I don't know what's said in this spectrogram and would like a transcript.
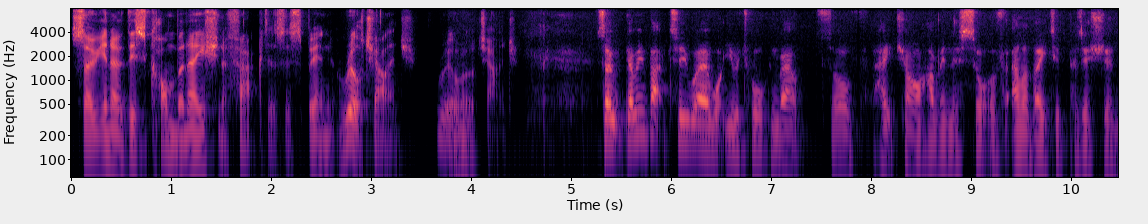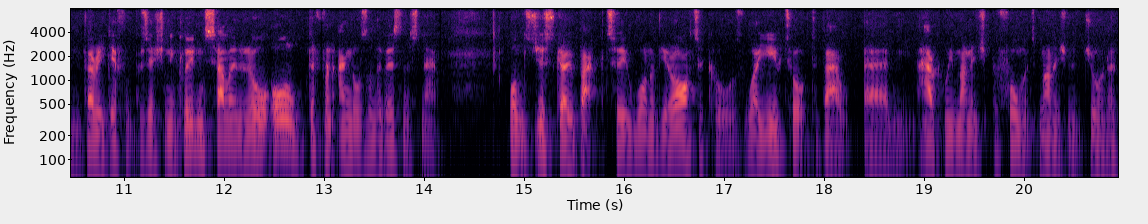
so, you know, this combination of factors has been a real challenge, real, real challenge. So, going back to uh, what you were talking about, of HR having this sort of elevated position, very different position, including selling and all, all different angles of the business now. Want to just go back to one of your articles where you talked about um, how can we manage performance management during a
